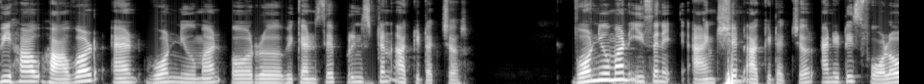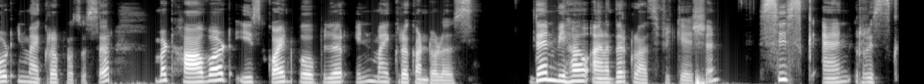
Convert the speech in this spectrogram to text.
we have Harvard and von Neumann or uh, we can say Princeton architecture. Von Neumann is an ancient architecture and it is followed in microprocessor but Harvard is quite popular in microcontrollers. Then we have another classification CISC and RISC.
